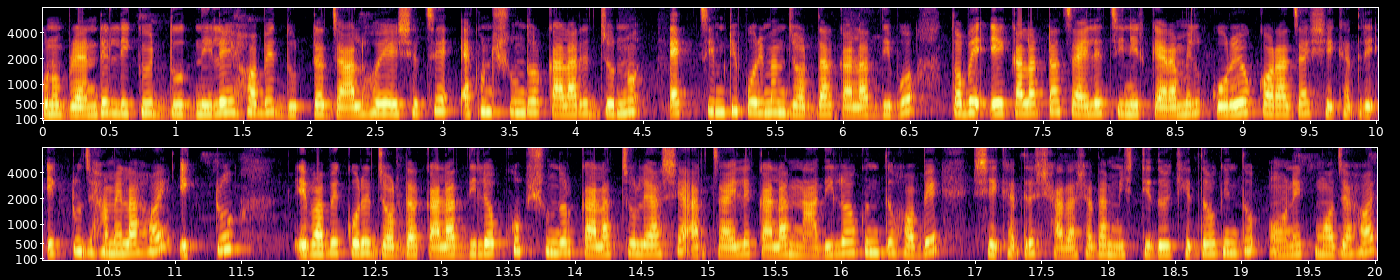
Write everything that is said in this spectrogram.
কোনো ব্র্যান্ডের লিকুইড দুধ নিলেই হবে। দুধটা জাল হয়ে এসেছে। এখন সুন্দর কালারের জন্য এক চিমটি পরিমাণ জর্দার কালার দিব। তবে এই কালারটা চাইলে চিনির ক্যারামেল করেও করা যায়। সেক্ষেত্রে একটু ঝামেলা হয়, একটু এভাবে করে জর্দার কালার দিলেও খুব সুন্দর কালার চলে আসে আর চাইলে কালার না দিলেও কিন্তু হবে। সেক্ষেত্রে সাদা সাদা মিষ্টি দই খেতেও কিন্তু অনেক মজা হয়।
